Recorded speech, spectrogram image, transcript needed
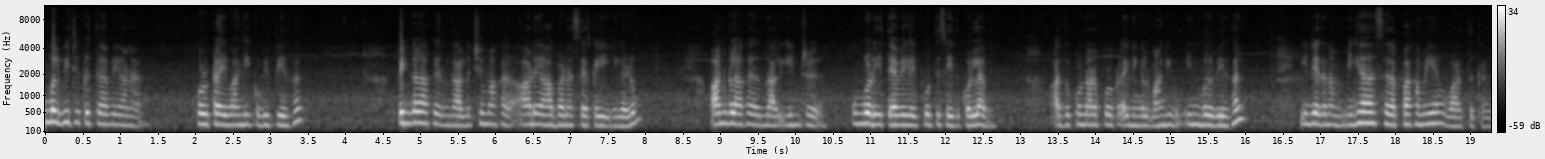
உங்கள் வீட்டிற்கு தேவையான பொருட்களை வாங்கி குவிப்பீர்கள். பெண்களாக இருந்தால் நிச்சயமாக ஆடை ஆபரண சேர்க்கை நிகழும். ஆண்களாக இருந்தால் இன்று உங்களுடைய தேவைகளை பூர்த்தி செய்து கொள்ள அதற்குண்டான பொருட்களை நீங்கள் வாங்கி இன்புறுவீர்கள். இன்றைய தினம் மிக சிறப்பாக அமைய வாழ்த்துக்கள்.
